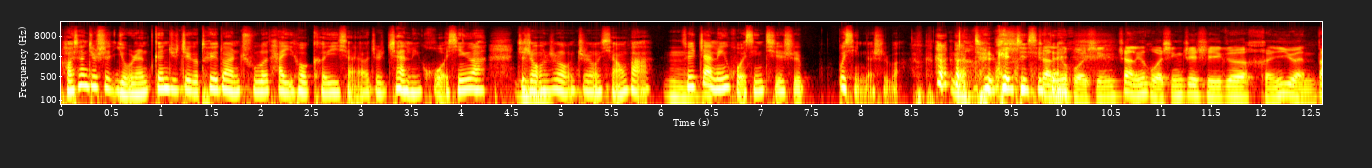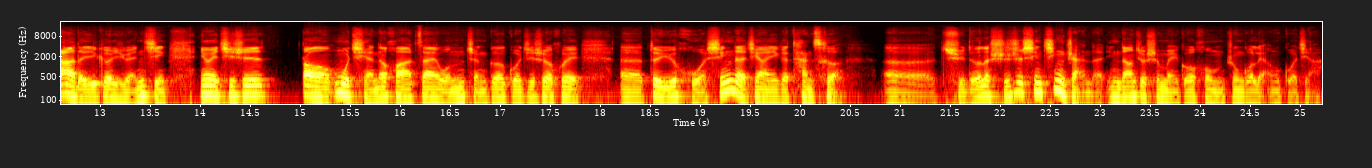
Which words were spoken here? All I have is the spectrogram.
好像就是有人根据这个推断出了他以后可以想要就是占领火星啊这种这种这种想法，所以占领火星其实是不行的，是吧？就是根据占领火星，占领火星这是一个很远大的一个远景，因为其实到目前的话，在我们整个国际社会，呃，对于火星的这样一个探测，呃，取得了实质性进展的，应当就是美国和我们中国两个国家，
